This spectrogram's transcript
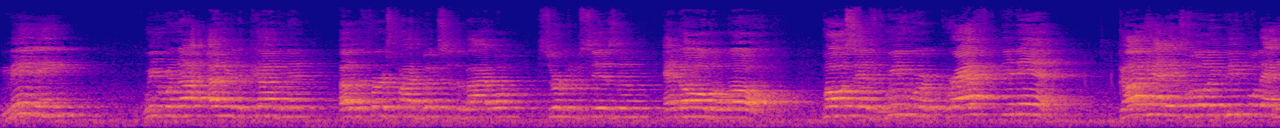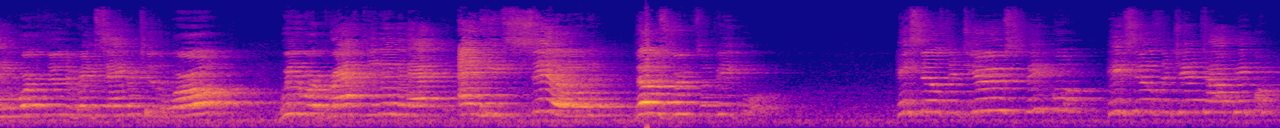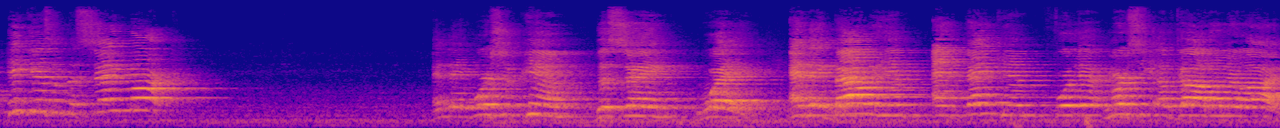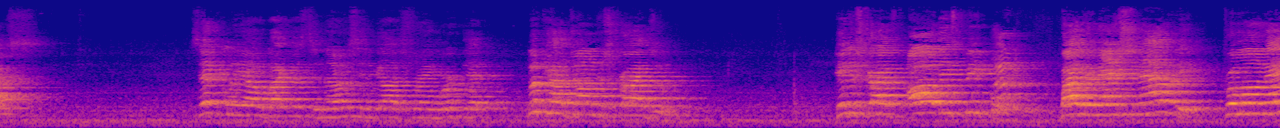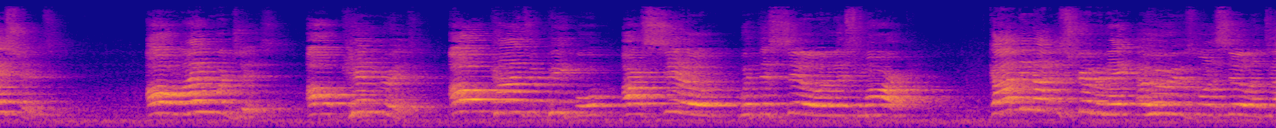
Meaning, we were not under the covenant of the first five books of the Bible, circumcision, and all the law. Paul says we were grafted in. God had his holy people that he worked through to bring Savior to the world. We were grafted into that, and he sealed those groups of people. He seals the Jews people, he seals the Gentile people, he gives them the same mark they worshiped him the same way. And they bowed him and thanked him for the mercy of God on their lives. Secondly, I would like us to notice in God's framework that look how John describes them. He describes all these people by their nationality from all nations, all languages, all kindreds, all kinds of people are sealed with this seal or this mark. God did not discriminate who he was going to seal it.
